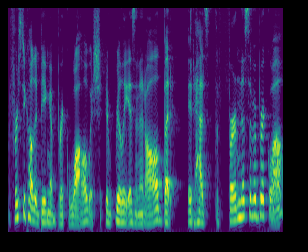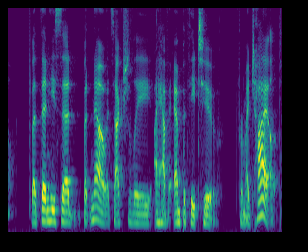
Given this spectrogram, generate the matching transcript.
First, he called it being a brick wall, which it really isn't at all, but it has the firmness of a brick wall. But then he said, but no, it's actually, I have empathy too for my child.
